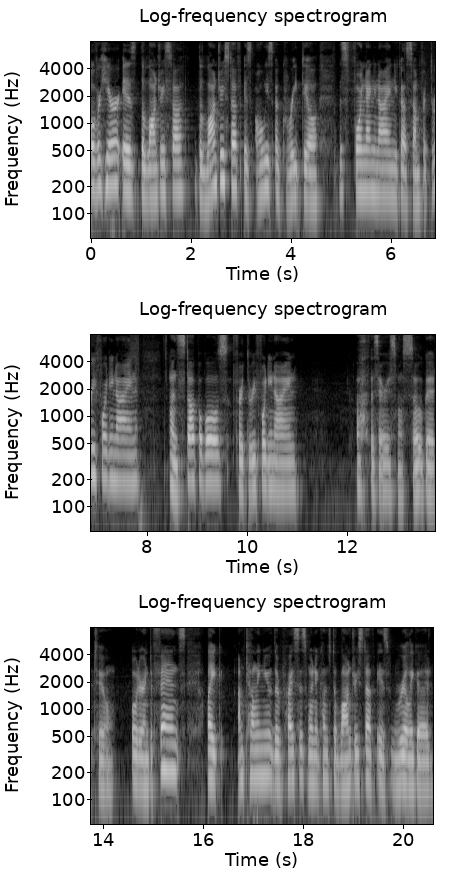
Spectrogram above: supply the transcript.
Over here is the laundry stuff. The laundry stuff is always a great deal. This is $4.99. You got some for $3.49. Unstopables for $3.49. Oh, this area smells so good too. Odor and Defense. Like, I'm telling you, their prices when it comes to laundry stuff is really good.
